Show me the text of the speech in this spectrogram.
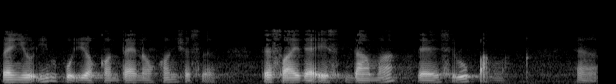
When you input your content of consciousness, that's why there is dhamma, there is rupam. Yeah.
